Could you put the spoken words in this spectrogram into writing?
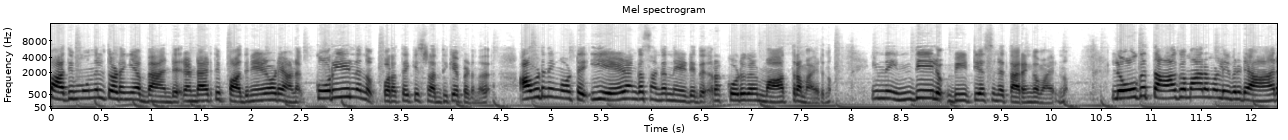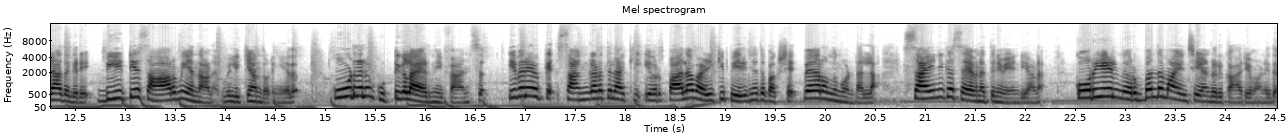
പതിമൂന്നിൽ തുടങ്ങിയ ബാൻഡ് രണ്ടായിരത്തി പതിനേഴോടെയാണ് കൊറിയയിൽ നിന്നും പുറത്തേക്ക് ശ്രദ്ധിക്കപ്പെടുന്നത്. അവിടെ നിന്നിങ്ങോട്ട് ഈ ഏഴംഗ സംഘം നേടിയത് റെക്കോർഡുകൾ മാത്രമായിരുന്നു. ഇന്ന് ഇന്ത്യയിലും ബി ടി എസിന്റെ തരംഗമായിരുന്നു. ലോകത്താകമാനമുള്ള ഇവരുടെ ആരാധകരെ ബി ടി എസ് ആർമി എന്നാണ് വിളിക്കാൻ തുടങ്ങിയത്. കൂടുതലും കുട്ടികളായിരുന്നു ഈ ഫാൻസ് ഇവരെയൊക്കെ സങ്കടത്തിലാക്കി ഇവർ പല വഴിക്ക് പിരിഞ്ഞത് പക്ഷേ വേറൊന്നും കൊണ്ടല്ല. സൈനിക സേവനത്തിന് വേണ്ടിയാണ്. കൊറിയയിൽ നിർബന്ധമായും ചെയ്യേണ്ട ഒരു കാര്യമാണിത്.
